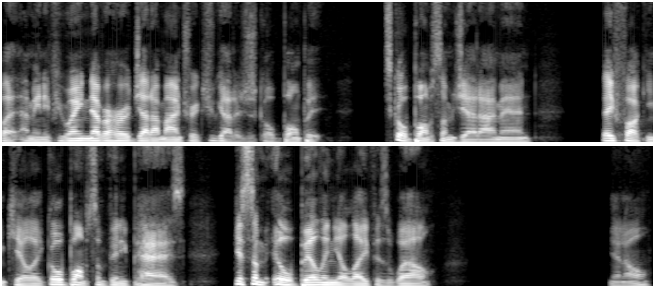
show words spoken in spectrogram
But I mean, if you ain't never heard Jedi Mind Tricks, you gotta just go bump it. Just go bump some Jedi, man. They fucking kill it. Go bump some Vinnie Paz. Get some ill bill in your life as well. You know?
